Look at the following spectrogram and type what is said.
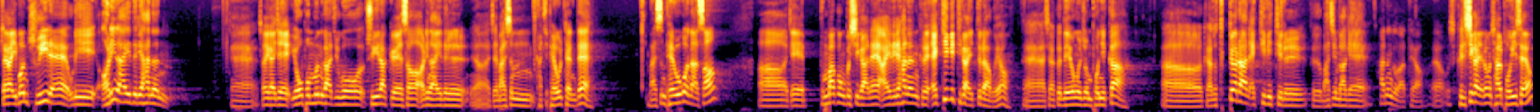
제가 이번 주일에 우리 어린 아이들이 하는 예, 저희가 이제 요 본문 가지고 주일학교에서 어린 아이들 어, 이제 말씀 같이 배울 텐데 말씀 배우고 나서 어, 이제 분반 공부 시간에 아이들이 하는 그 activity가 있더라고요. 예, 제가 그 내용을 좀 보니까 어, 그 아주 특별한 activity를 그 마지막에 하는 것 같아요. 예, 글씨가 여러분 잘 보이세요?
